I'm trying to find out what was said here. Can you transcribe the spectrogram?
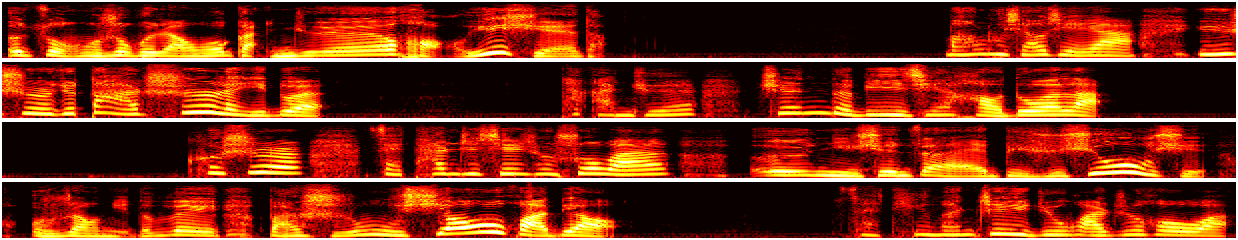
呃，总是会让我感觉好一些的。忙碌小姐呀，于是就大吃了一顿，她感觉真的比以前好多了。可是，在贪吃先生说完“呃，你现在必须休息，让你的胃把食物消化掉”，在听完这句话之后啊。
